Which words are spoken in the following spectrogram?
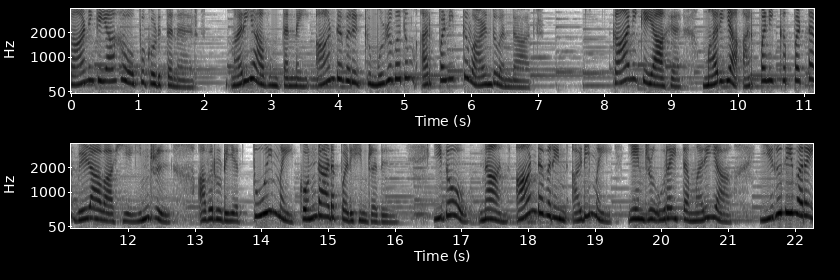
காணிக்கையாக ஒப்பு கொடுத்தனர் மரியாவும் தன்னை ஆண்டவருக்கு முழுவதும் அர்ப்பணித்து வாழ்ந்து வந்தார். காணிக்கையாக மரியா அர்ப்பணிக்கப்பட்ட விழாவாகிய இன்று அவருடைய தூய்மை கொண்டாடப்படுகின்றது. இதோ நான் ஆண்டவரின் அடிமை என்று உரைத்த மரியா இறுதி வரை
